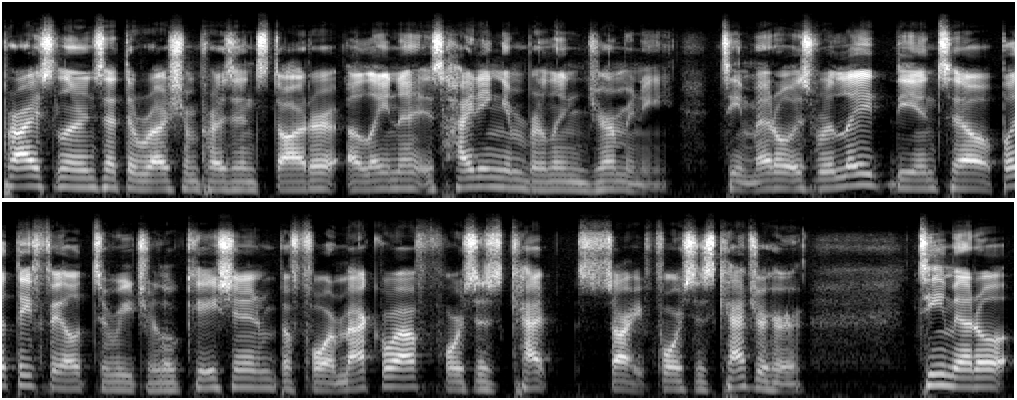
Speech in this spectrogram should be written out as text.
Price learns that the Russian president's daughter, Elena, is hiding in Berlin, Germany. Team Metal is relayed the intel, but they fail to reach her location before Makarov forces cap- sorry, forces capture her. Team Metal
